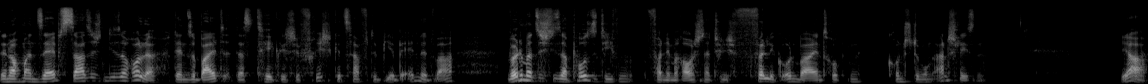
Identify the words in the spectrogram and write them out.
denn auch man selbst sah sich in dieser Rolle. Denn sobald das tägliche frisch gezapfte Bier beendet war, würde man sich dieser positiven, von dem Rausch natürlich völlig unbeeindruckten Grundstimmung anschließen. Ja,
